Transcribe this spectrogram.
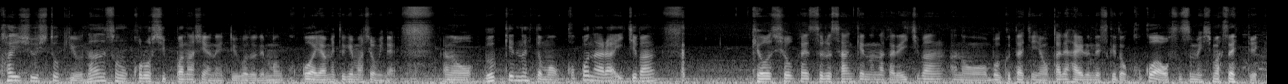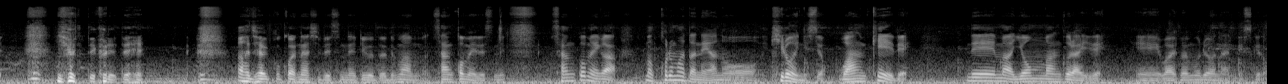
回収しときよ。なんでその殺しっぱなしやねんということで、もうここはやめときましょうみたいな。あの、物件の人も、ここなら一番、今日紹介する3件の中で一番、あの、僕たちにお金入るんですけど、ここはおすすめしませんって 言ってくれてあ、じゃあここはなしですね。ということで、まあ、3個目ですね。3個目が、まあ、これまたね、あの、広いんですよ。1K で。で、まあ、4万ぐらいで、えー、Wi-Fi 無料なんですけど、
